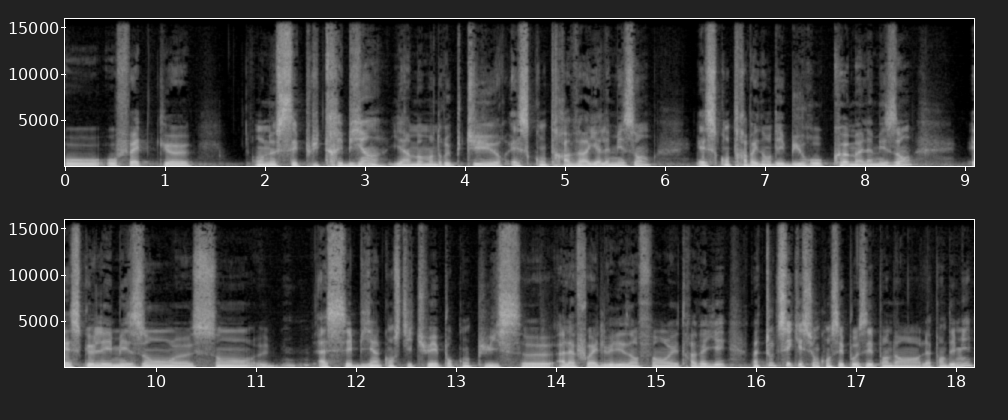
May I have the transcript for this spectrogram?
au, fait que on ne sait plus très bien. Il y a un moment de rupture. Est-ce qu'on travaille à la maison? Est-ce qu'on travaille dans des bureaux comme à la maison? Est-ce que les maisons euh, sont euh, assez bien constituées pour qu'on puisse euh, à la fois élever les enfants et travailler? Toutes ces questions qu'on s'est posées pendant la pandémie,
